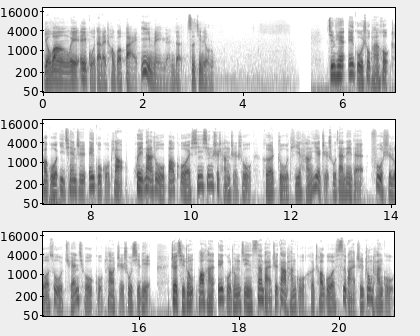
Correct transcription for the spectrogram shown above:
有望为 A 股带来超过百亿美元的资金流入。今天 A 股收盘后，超过一千只 A 股股票会纳入包括新兴市场指数和主题行业指数在内的富时罗素全球股票指数系列。这其中包含 A 股中近三百只大盘股和超过四百只中盘股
